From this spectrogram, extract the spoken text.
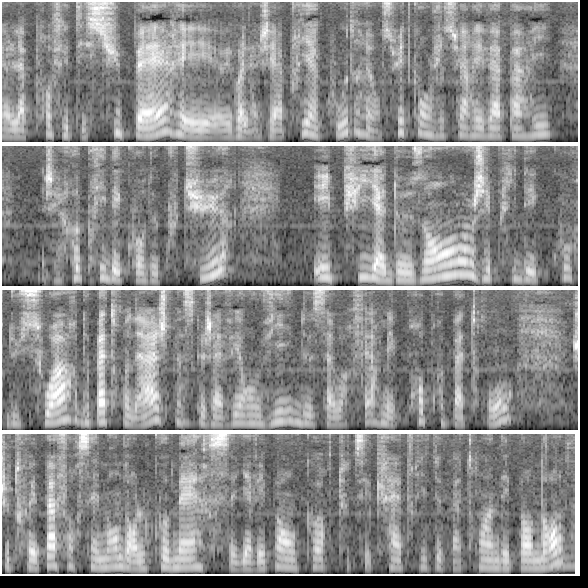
Euh, La prof était super. Et euh, voilà, j'ai appris à coudre. Et ensuite, quand je suis arrivée à Paris, j'ai repris des cours de couture. Et puis, il y a deux ans, j'ai pris des cours du soir de patronage parce que j'avais envie de savoir faire mes propres patrons. Je ne trouvais pas forcément dans le commerce, il n'y avait pas encore toutes ces créatrices de patrons indépendants. Euh,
